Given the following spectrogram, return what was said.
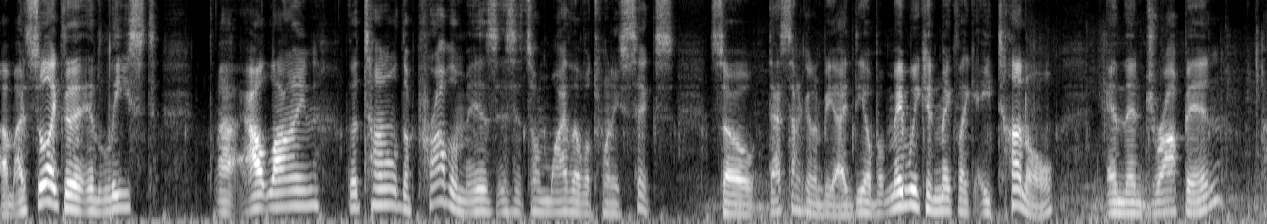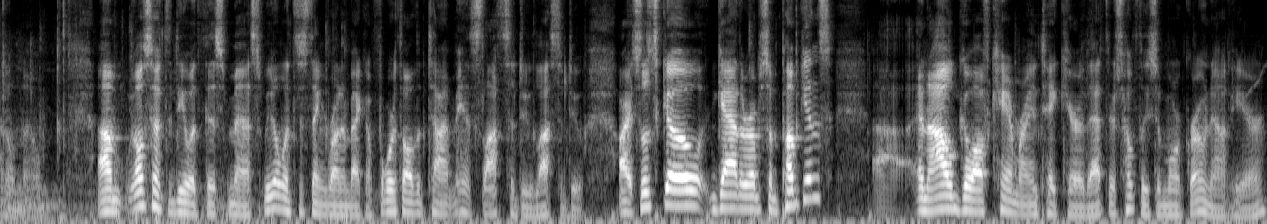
Um, I'd still like to at least uh, outline the tunnel. The problem is, is it's on Y level 26, so that's not going to be ideal. But maybe we could make like a tunnel and then drop in. I don't know. Um, we also have to deal with this mess. We don't want this thing running back and forth all the time. Man, it's lots to do, lots to do. All right, so let's go gather up some pumpkins, uh, and I'll go off camera and take care of that. There's hopefully some more grown out here.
